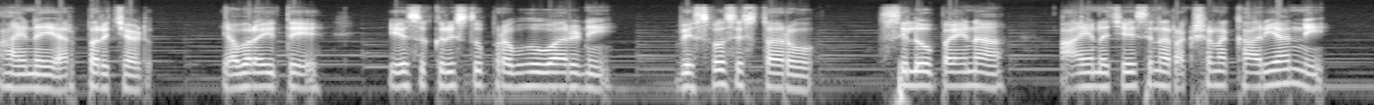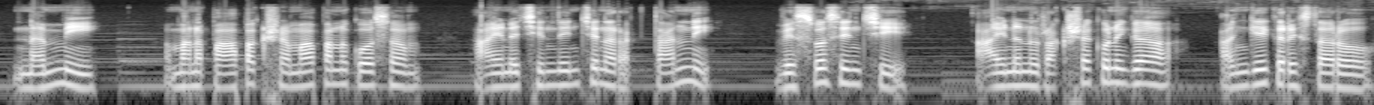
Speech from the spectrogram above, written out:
ఆయన ఏర్పరిచాడు. ఎవరైతే యేసుక్రీస్తు ప్రభువారిని విశ్వసిస్తారో శిలువ పైన ఆయన చేసిన రక్షణ కార్యాన్ని నమ్మి మన పాప క్షమాపణ కోసం ఆయన చిందించిన రక్తాన్ని విశ్వసించి ఆయనను రక్షకునిగా అంగీకరిస్తారో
